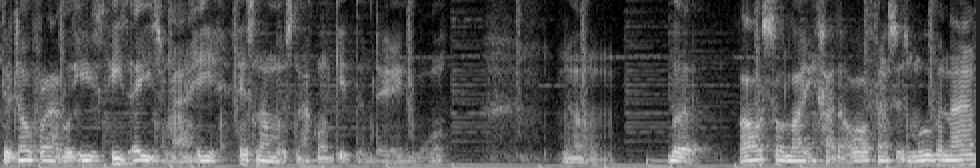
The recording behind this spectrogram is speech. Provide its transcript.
Cause Joe Flacco, he's he's aging, man. He his number's not gonna get them there anymore. Um, but I also like how the offense is moving now,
